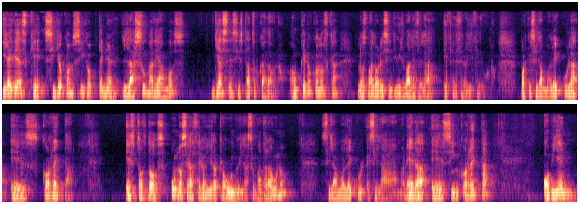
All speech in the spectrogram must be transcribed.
Y la idea es que si yo consigo obtener la suma de ambos, ya sé si está trucada o no, aunque no conozca los valores individuales de la f de 0 y f de 1. Porque si la molécula es correcta estos dos, uno será 0 y el otro 1 y la suma dará 1. Si la, molécula, si la moneda es incorrecta, o bien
